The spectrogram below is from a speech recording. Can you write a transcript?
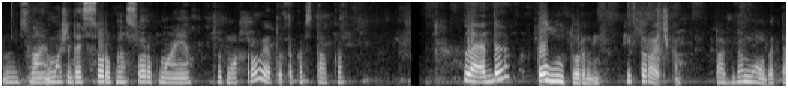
Не знаю, може десь 40 на 40 має. Тут махровий, а тут така вставка. Плед полуторний, півторачка, так би мовити.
